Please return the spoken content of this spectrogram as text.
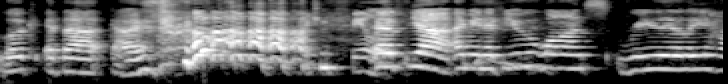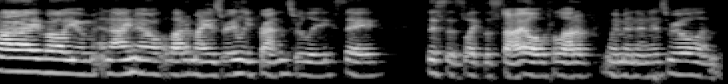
Look at that, guys. I can feel it. If yeah, I mean, if you want really high volume, and I know a lot of my Israeli friends really say this is like the style with a lot of women in Israel and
